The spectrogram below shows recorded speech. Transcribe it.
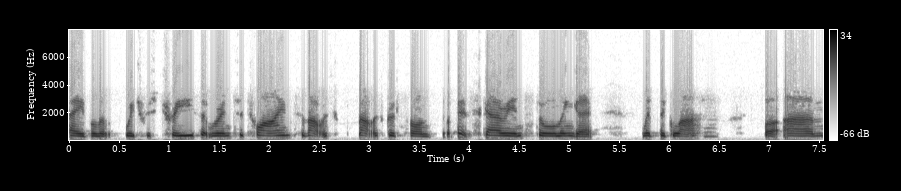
table, which was trees that were intertwined. So that was that was good fun. A bit scary installing it with the glass, but um,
